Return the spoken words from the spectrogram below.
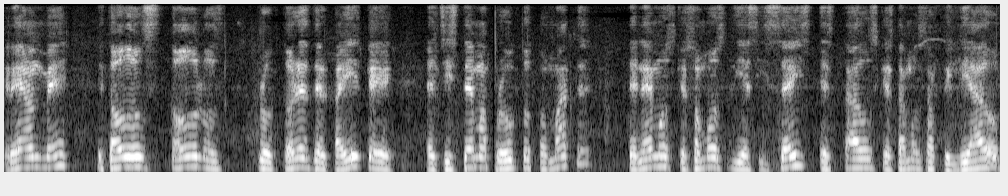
créanme, y todos, todos los productores del país que el sistema Producto Tomate, tenemos que somos 16 estados que estamos afiliados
